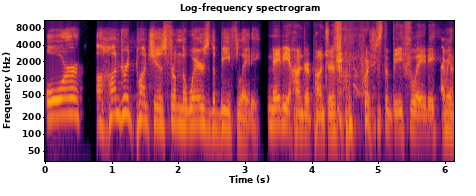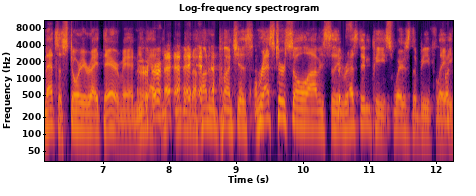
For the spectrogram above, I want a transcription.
or a hundred punches from the Where's the Beef Lady? Maybe a hundred punches from Where's the Beef Lady? I mean, that's a story right there, man. You got, you got a hundred punches. Rest her soul, obviously. Rest in peace. Where's the beef lady?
